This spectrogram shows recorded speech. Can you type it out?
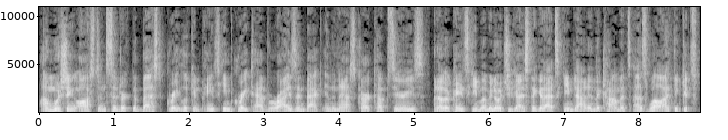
I'm wishing Austin Austin Cindric the best. Great looking paint scheme. Great to have Verizon back in the NASCAR Cup Series. Another paint scheme. Let me know what you guys think of that scheme down in the comments as well. I think it's,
